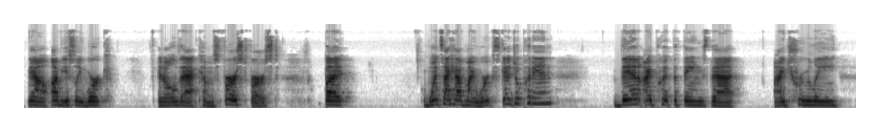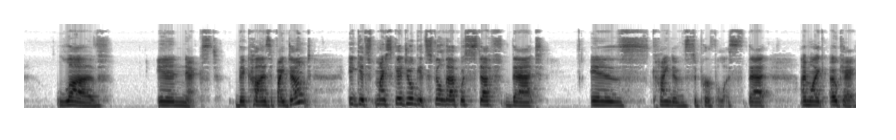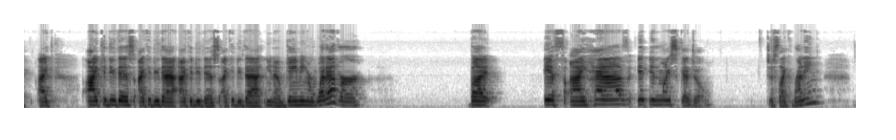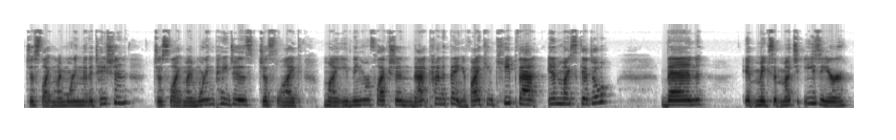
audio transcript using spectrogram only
Now, obviously work and all of that comes first first, but once I have my work schedule put in, then I put the things that I truly love in next. Because if I don't, it gets, my schedule gets filled up with stuff that is kind of superfluous that I'm like, okay, I, I could do this, I could do that, I could do this, I could do that, you know, gaming or whatever. But if I have it in my schedule, just like running, just like my morning meditation, just like my morning pages, just like my evening reflection, that kind of thing. If I can keep that in my schedule, then it makes it much easier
